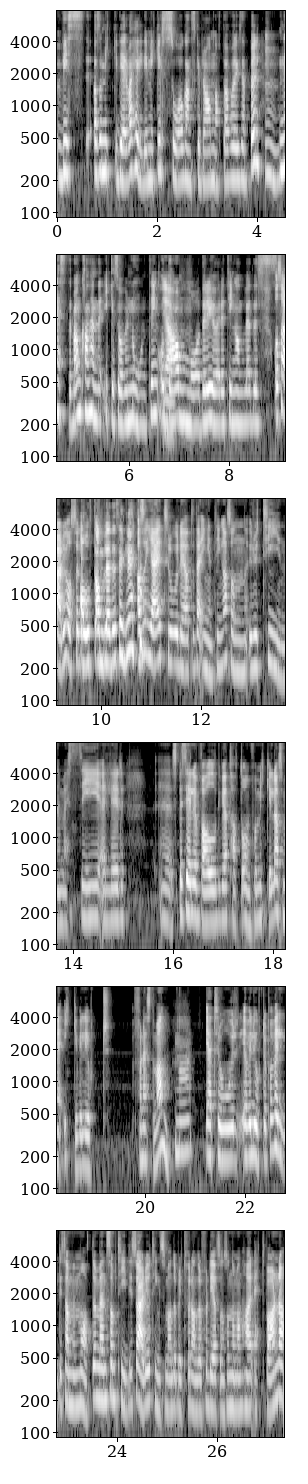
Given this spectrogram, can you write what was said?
Hvis altså Mikkel, dere var heldige, Mikkel sov ganske bra om natta, f.eks. Neste barn kan hende ikke sover noen ting, og Ja. da må dere gjøre ting annerledes. Og så er det jo også litt Alt annerledes, egentlig. Altså, jeg tror det at det er ingenting av sånn rutinemessig eller eh, spesielle valg vi har tatt overfor Mikkel, da, som jeg ikke ville gjort for nestemann. Jeg tror jeg ville gjort det på veldig samme måte, men samtidig så er det jo ting som hadde blitt forandra. fordi at sånn som når man har ett barn, da,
